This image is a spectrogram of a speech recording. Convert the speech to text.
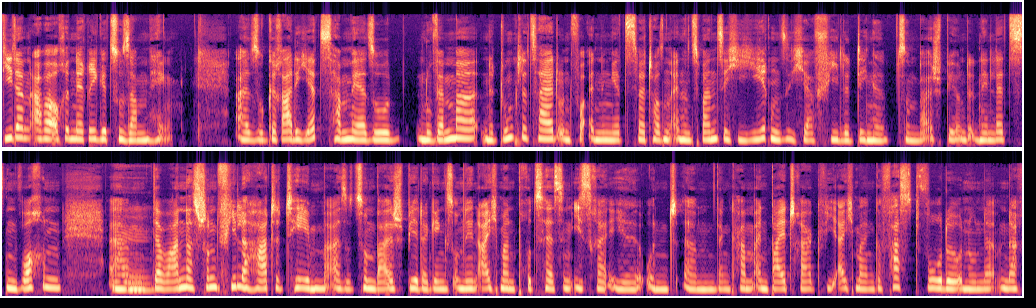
die dann aber auch in der Regel zusammenhängen. Also gerade jetzt haben wir ja so November eine dunkle Zeit und vor allen Dingen jetzt 2021 jähren sich ja viele Dinge zum Beispiel. Und in den letzten Wochen, ähm, mhm. da waren das schon viele harte Themen. Also zum Beispiel, da ging es um den Eichmann-Prozess in Israel und ähm, dann kam ein Beitrag, wie Eichmann gefasst wurde und nun nach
